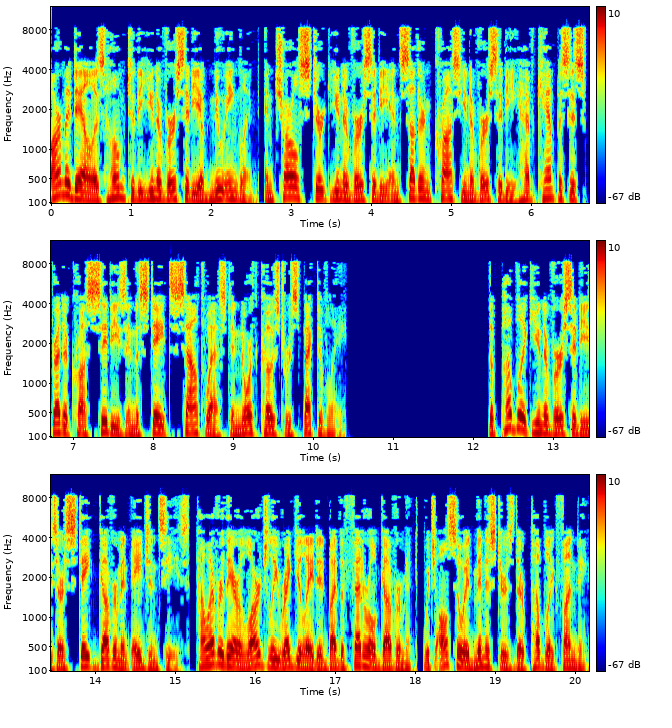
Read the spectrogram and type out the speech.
Armidale is home to the University of New England, and Charles Sturt University and Southern Cross University have campuses spread across cities in the state's southwest and north coast respectively. The public universities are state government agencies, however they are largely regulated by the federal government, which also administers their public funding.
